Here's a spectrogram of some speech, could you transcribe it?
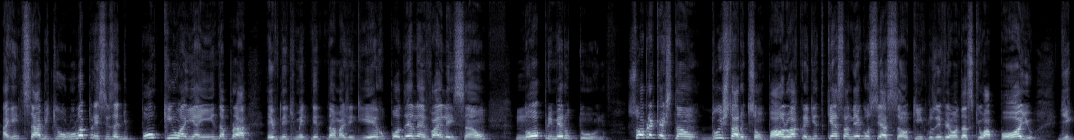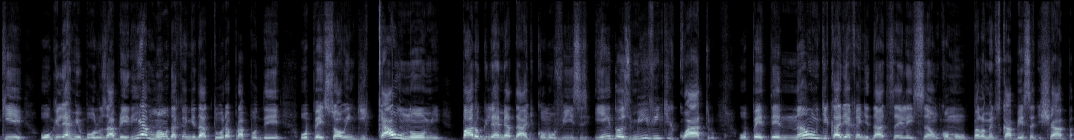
a gente sabe que o Lula precisa de pouquinho aí ainda para, evidentemente, dentro da margem de erro, poder levar a eleição no primeiro turno. Sobre a questão do Estado de São Paulo, eu acredito que essa negociação, que inclusive é uma das que eu apoio, de que o Guilherme Boulos abriria a mão da candidatura para poder o pessoal indicar o nome para o Guilherme Haddad como vice e em 2024 o PT não indicaria candidatos à eleição como pelo menos cabeça de chapa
